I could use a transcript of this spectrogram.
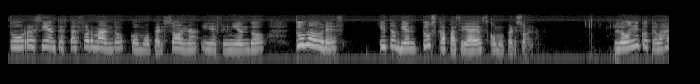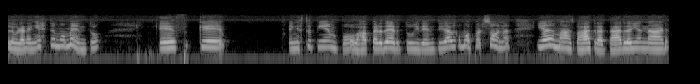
tú recién te estás formando como persona y definiendo tu madurez y también tus capacidades como persona. Lo único que vas a lograr en este momento es que en este tiempo vas a perder tu identidad como persona y además vas a tratar de llenar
